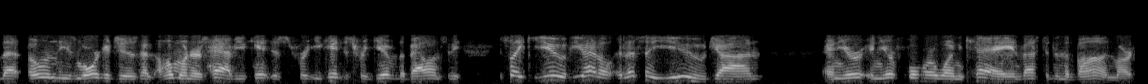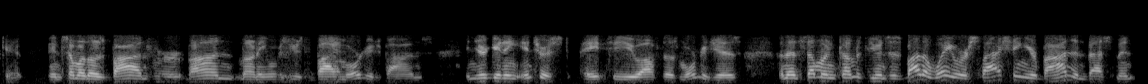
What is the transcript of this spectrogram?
that own these mortgages that homeowners have. You can't just for, you can't just forgive the balance of the. It's like you if you had a let's say you John, and you're in your 401k invested in the bond market, and some of those bonds were bond money was used to buy mortgage bonds, and you're getting interest paid to you off those mortgages, and then someone comes to you and says, by the way, we're slashing your bond investment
